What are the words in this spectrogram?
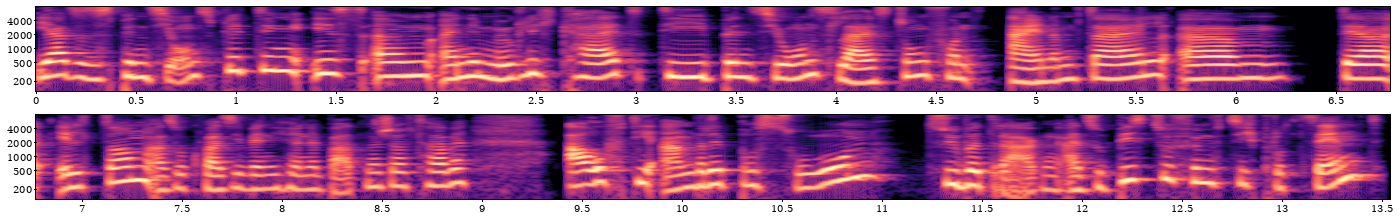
Ja, also das Pensionssplitting ist ähm, eine Möglichkeit, die Pensionsleistung von einem Teil ähm, der Eltern, also quasi wenn ich eine Partnerschaft habe, auf die andere Person zu übertragen. Also bis zu 50 Prozent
